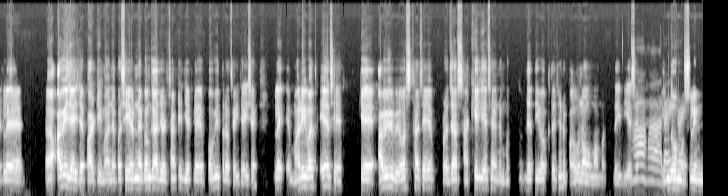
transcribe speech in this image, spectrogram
એટલે આવી જાય છે પાર્ટીમાં અને પછી એમને ગંગાજળ છાંટી દે એટલે પવિત્ર થઈ જાય છે. એટલે મારી વાત એ છે કે આવી વ્યવસ્થા છે પ્રજા સાંખી લે છે અને મત દેતી વખતે છે ને ભાવનાઓમાં મત દઈ દે છે. હિન્દુ મુસ્લિમ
